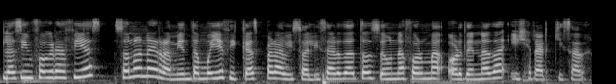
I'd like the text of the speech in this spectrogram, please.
Las infografías son una herramienta muy eficaz para visualizar datos de una forma ordenada y jerarquizada.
